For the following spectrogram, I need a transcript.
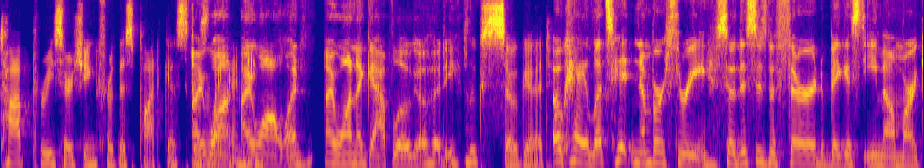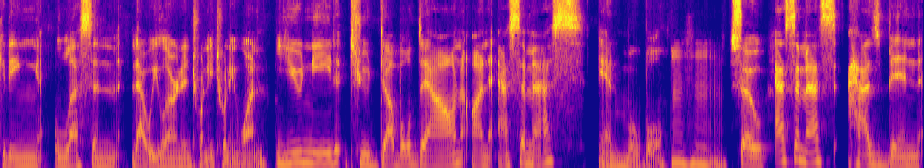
stop researching for this podcast. I want. Like, I, mean, I, want one. I want a Gap logo hoodie. Looks so good. Okay, let's hit number three. So this is the third biggest email marketing lesson that we learned in 2021. You need to double down on SMS and mobile. Mm-hmm. So SMS has been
